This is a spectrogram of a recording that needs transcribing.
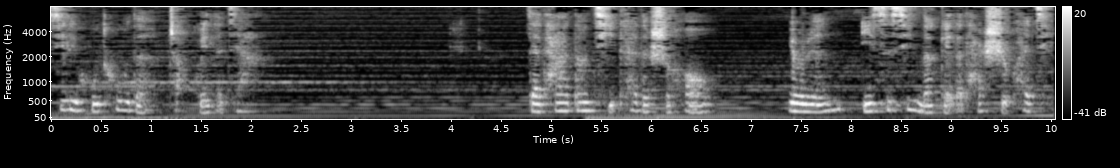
稀里糊涂的找回了家。在他当乞丐的时候，有人一次性的给了他十块钱。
